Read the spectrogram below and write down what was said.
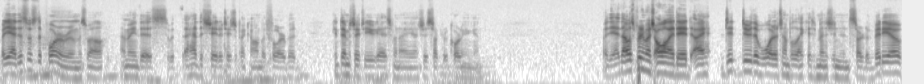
But yeah, this was the portal room as well. I made this with I had the shader texture pack on before, but I can demonstrate to you guys when I actually start recording again. But yeah, that was pretty much all I did. I did do the water temple like I mentioned in the start of the video,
